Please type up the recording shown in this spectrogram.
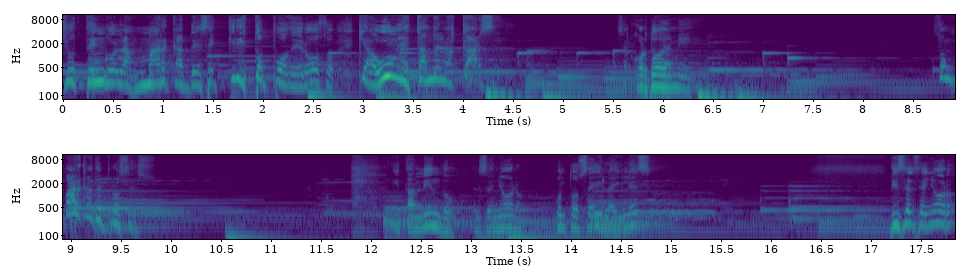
Yo tengo las marcas de ese Cristo poderoso que aún estando en la cárcel se acordó de mí. Son marcas de proceso. Y tan lindo el Señor. Punto 6, la iglesia. Dice el Señor,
